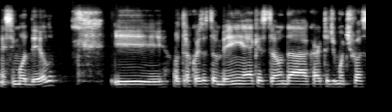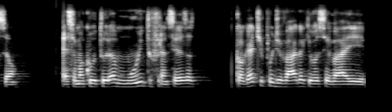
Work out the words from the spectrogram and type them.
nesse modelo. E outra coisa também é a questão da carta de motivação. Essa é uma cultura muito francesa. Qualquer tipo de vaga que você vai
